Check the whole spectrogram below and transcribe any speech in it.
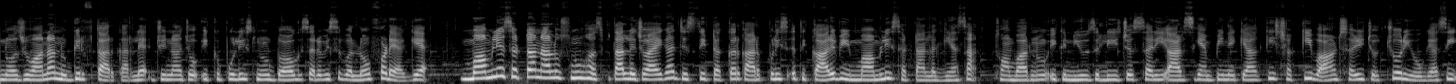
ਨੌਜਵਾਨਾਂ ਨੂੰ ਗ੍ਰਿਫਤਾਰ ਕਰ ਲਿਆ, ਜਿਨ੍ਹਾਂ ਚੋਂ ਇੱਕ ਪੁਲਿਸ ਨੂੰ ਡੌਗ ਸਰਵਿਸ ਵੱਲੋਂ ਫੜਿਆ ਗਿਆ। ਮਾਮਲੇ ਸੱਟਾਂ ਨਾਲ ਉਸ ਨੂੰ ਹਸਪਤਾਲ ਗਿਆ ਜਿਸ ਦੀ ਟੱਕਰ ਕਾਰ ਪੁਲਿਸ ਅਧਿਕਾਰੀ ਵੀ ਮਾਮੂਲੀ ਸੱਟਾਂ ਲੱਗੀਆਂ ਸਨ। ਸੋਮਵਾਰ ਨੂੰ ਇੱਕ ਨਿਊਜ਼ ਰਿਲੀਜ਼ 'ਚ ਸਰੀ ਆਰਸੀਐਮਪੀ ਨੇ ਕਿਹਾ ਕਿ ਸ਼ੱਕੀ ਵਾਹਨ ਸਰੀ 'ਚੋਂ ਚੋਰੀ ਹੋ ਗਿਆ ਸੀ।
